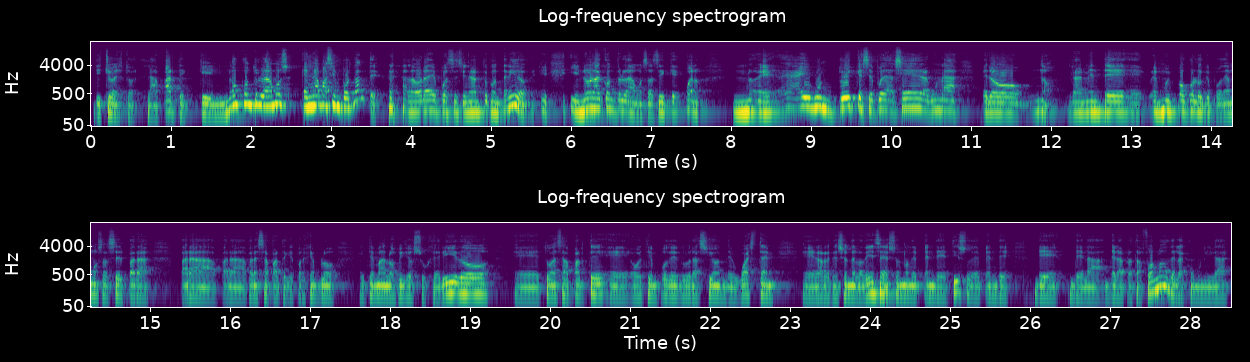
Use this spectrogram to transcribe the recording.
dicho esto, la parte que no controlamos es la más importante a la hora de posicionar tu contenido y, no la controlamos. Así que, bueno, eh, hay algún tweak que se puede hacer, alguna, pero no, realmente eh, es muy poco lo que podemos hacer para, para, para, para, esa parte, que es por ejemplo el tema de los vídeos sugeridos, eh, toda esa parte eh, o el tiempo de duración del watch time, eh, la retención de la audiencia, eso no depende de ti, eso depende de, de, la, de la plataforma de la comunidad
